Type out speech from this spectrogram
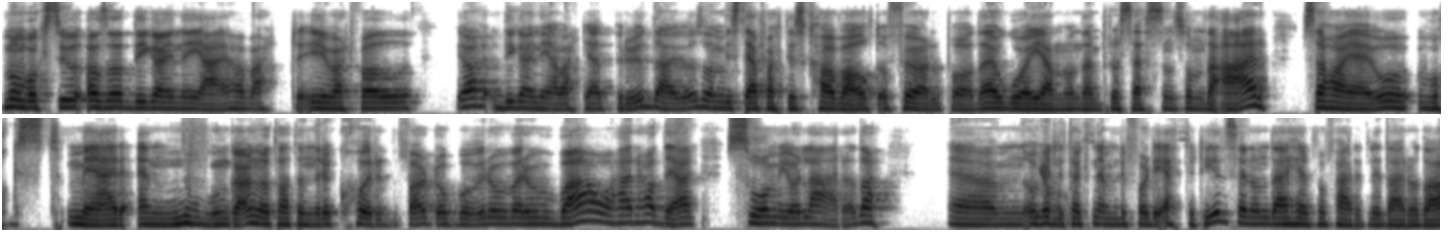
man vokser jo, altså de gangene jeg har vært, i hvert fall, ja, de gangene jeg har vært i et brudd, er jo sånn, hvis jeg faktisk har valgt å føle på det, og gå igjennom den prosessen som det er, så har jeg jo vokst mer enn noen gang, og tatt en rekordfart oppover, og bare, wow, her hadde jeg så mye å lære, da. Um, og Ja. veldig takknemlig for det i ettertid, selv om det er helt forferdelig der og da.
